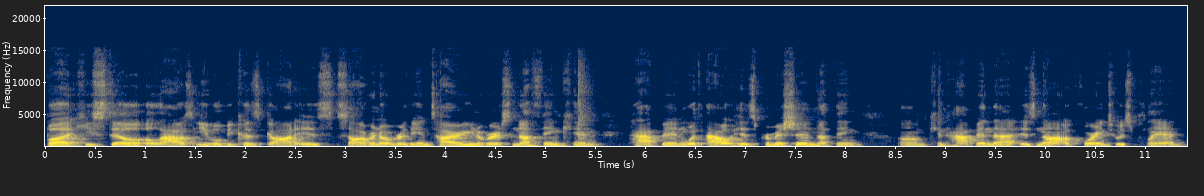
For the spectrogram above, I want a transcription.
but he still allows evil because God is sovereign over the entire universe. Nothing can happen without his permission. Nothing um, can happen that is not according to his plan.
